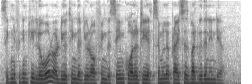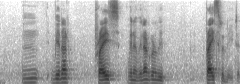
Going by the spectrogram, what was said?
significantly lower, or do you think that you're offering the same quality at similar prices but within India? Mm, we're not price, we're not, we're not going to be price related.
